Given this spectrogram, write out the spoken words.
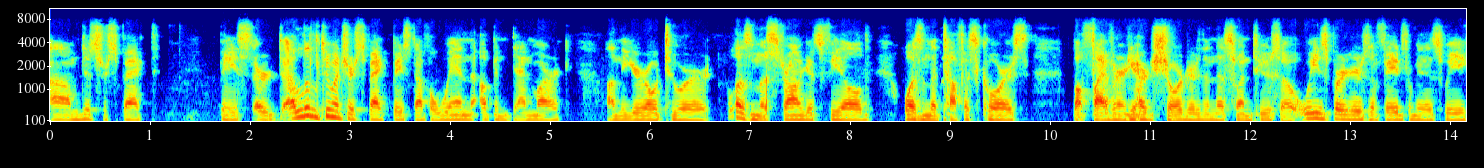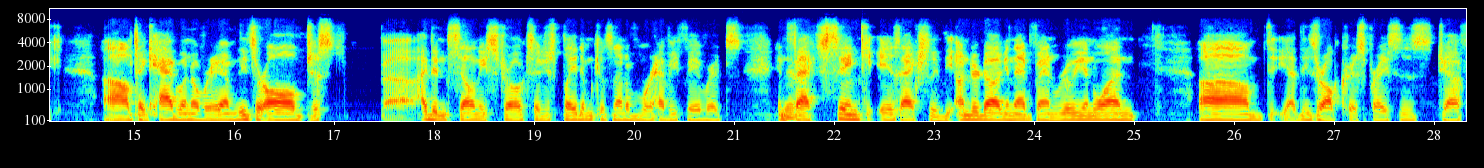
um, disrespect based, or a little too much respect based off a win up in Denmark on the Euro Tour. It wasn't the strongest field, wasn't the toughest course, about 500 yards shorter than this one too. So Wiesberger's a fade for me this week. Uh, I'll take Hadwin over him. These are all just. Uh, I didn't sell any strokes. I just played them because none of them were heavy favorites. In Yeah. fact, Cink is actually the underdog in that Van Rooyen one. Um, th- yeah, these are all Chris prices, Jeff.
